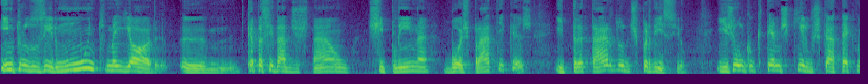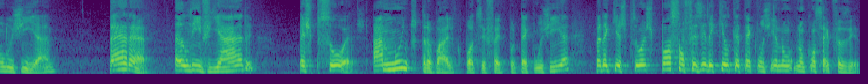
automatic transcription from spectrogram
introduzir muito maior eh, capacidade de gestão, disciplina, boas práticas e tratar do desperdício. E julgo que temos que ir buscar tecnologia para aliviar as pessoas. Há muito trabalho que pode ser feito por tecnologia para que as pessoas possam fazer aquilo que a tecnologia não, não consegue fazer.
